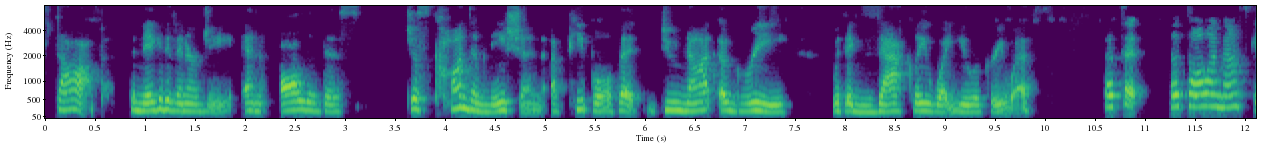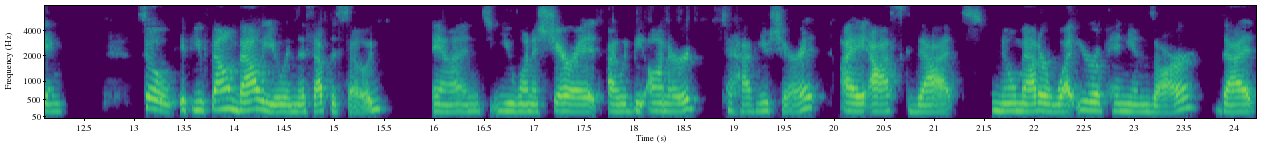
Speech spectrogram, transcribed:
stop the negative energy and all of this just condemnation of people that do not agree with exactly what you agree with. That's it. That's all I'm asking. So if you found value in this episode and you want to share it, I would be honored to have you share it. I ask that no matter what your opinions are, that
